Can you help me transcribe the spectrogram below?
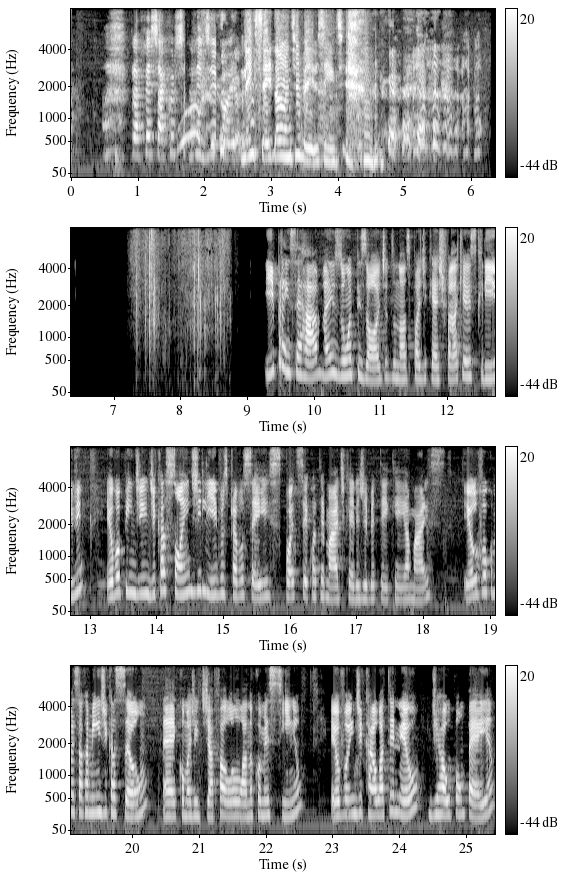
pra fechar com chave de ouro. Nem sei de onde veio, gente. E para encerrar mais um episódio do nosso podcast Fala que eu escrevi, eu vou pedir indicações de livros para vocês, pode ser com a temática LGBTQIA+. Eu vou começar com a minha indicação, é, como a gente já falou lá no comecinho. Eu vou indicar o Ateneu, de Raul Pompeia,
